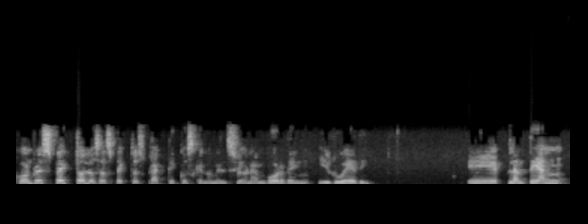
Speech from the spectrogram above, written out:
Con respecto a los aspectos prácticos que nos mencionan Borden y Ruedi, eh, plantean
